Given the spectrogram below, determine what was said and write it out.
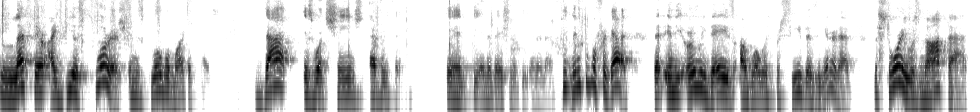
let their ideas flourish in this global marketplace. That is what changed everything in the innovation of the internet. Many people forget that in the early days of what was perceived as the internet, the story was not that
